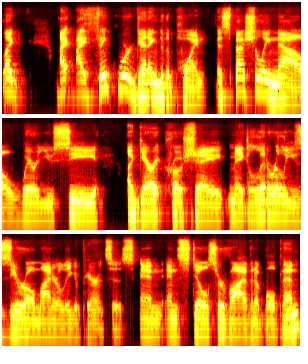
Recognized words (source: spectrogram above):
Like, I, I think we're getting to the point, especially now, where you see a Garrett Crochet make literally zero minor league appearances and and still survive in a bullpen.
